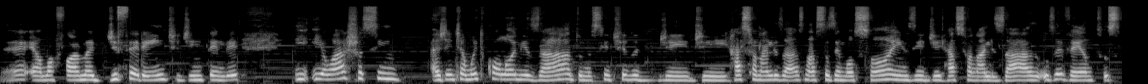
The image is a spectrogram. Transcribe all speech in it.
né? É uma forma diferente de entender. E, e eu acho assim, a gente é muito colonizado no sentido de, de, racionalizar as nossas emoções e de racionalizar os eventos.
